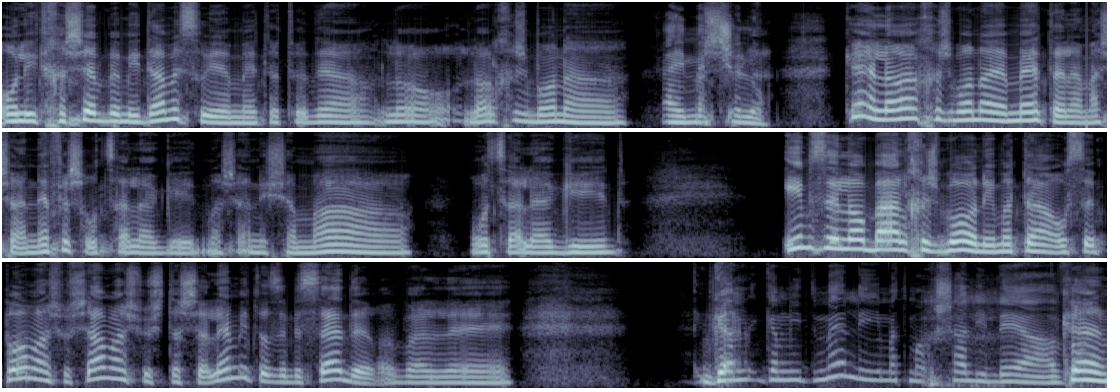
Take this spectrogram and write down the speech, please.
או להתחשב במידה מסוימת, אתה יודע, לא, לא על חשבון ה... האמת מש- שלו. כן, לא על חשבון האמת, אלא מה שהנפש רוצה להגיד, מה שהנשמה רוצה להגיד. אם זה לא בא על חשבון, אם אתה עושה פה משהו, שם משהו, שאתה שלם איתו, זה בסדר, אבל... אה, גם, גם נדמה לי, אם את מרשה לי, לאה, עבר, כן.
